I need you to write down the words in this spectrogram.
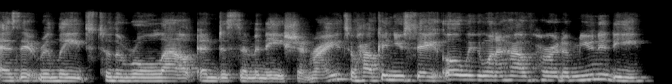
as it relates to the rollout and dissemination, right? So, how can you say, oh, we want to have herd immunity,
